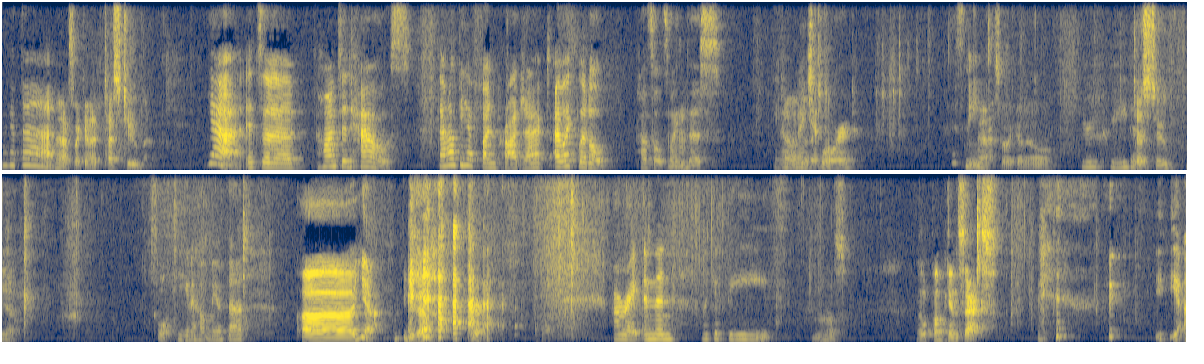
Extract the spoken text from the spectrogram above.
Look at that. yeah, it's like in a test tube. Yeah, it's a haunted house. That'll be a fun project. I like little puzzles like this. You know. Yeah, when I get cool. bored. It's neat. Yeah, so like a little Very creative. test tube. Yeah. Cool. You gonna help me with that? Uh, yeah, we can do that. sure. All right, and then look at these. Those Little pumpkin sacks. Yeah,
